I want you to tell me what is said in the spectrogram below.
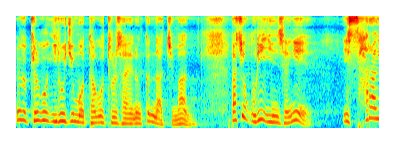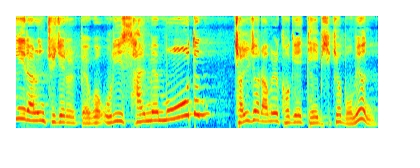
그러니까 결국 이루지 못하고 둘 사이는 끝났지만 마치 우리 인생이 이 사랑이라는 주제를 빼고 우리 삶의 모든 절절함을 거기에 대입시켜 보면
